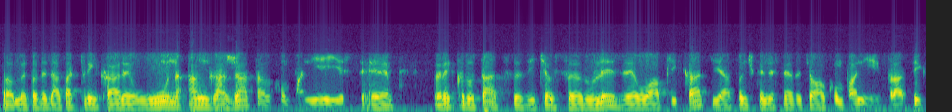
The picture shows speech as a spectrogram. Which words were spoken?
uh, metode de atac prin care un angajat al companiei este recrutat, să zicem, să ruleze o aplicație atunci când este în rețeaua companiei. Practic,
